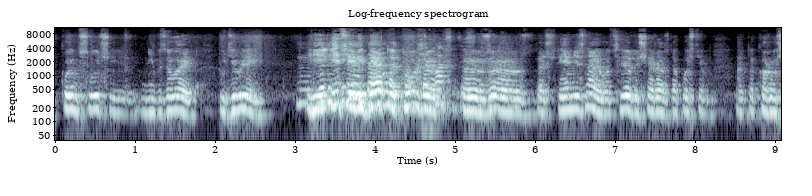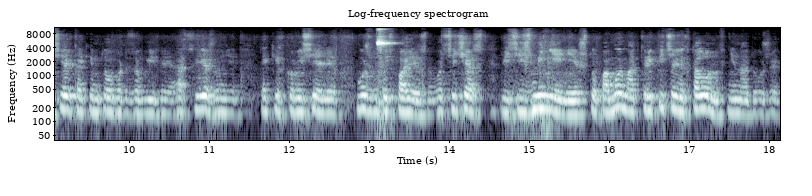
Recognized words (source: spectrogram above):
в коем случае не вызывает удивления. Ну, И эти ребята тоже, 20 э, значит, я не знаю, вот в следующий раз, допустим, это карусель каким-то образом или отслеживание таких каруселей может быть полезно. Вот сейчас ведь изменения, что, по-моему, открепительных талонов не надо уже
